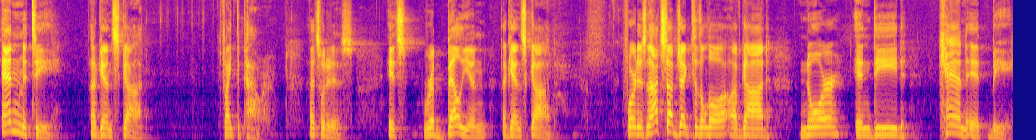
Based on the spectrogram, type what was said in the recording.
enmity against God. Fight the power. That's what it is. It's rebellion against God. For it is not subject to the law of God, nor indeed can it be.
